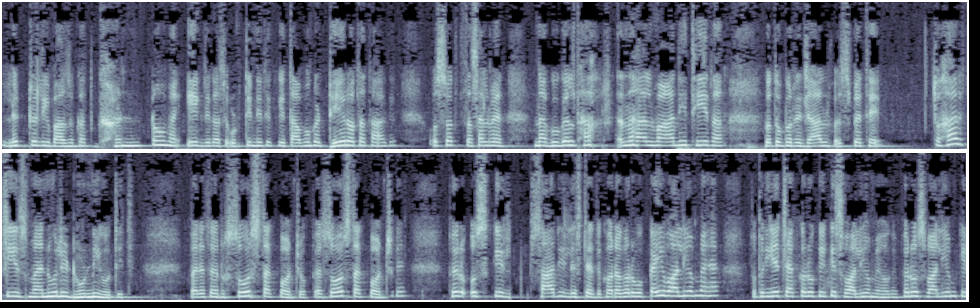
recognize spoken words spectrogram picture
لٹرلی بازوقت گھنٹوں میں ایک جگہ سے اٹھتی نہیں تھی، کتابوں کا ڈھیر ہوتا تھا آگے۔ اس وقت اصل میں نہ گوگل تھا، نہ المانی تھی، نہ کتب الرجال اس پہ تھے۔ تو ہر چیز مینولی ڈھونڈنی ہوتی تھی۔ پہلے تو سورس تک پہنچو، پھر سورس تک پہنچ گئے۔ پھر اس کی ساری لسٹیں دیکھو۔ اور اگر وہ کئی والیوم میں ہے، تو پھر یہ چیک کرو کہ کس والیوم میں ہوگی۔ پھر اس والیوم کی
